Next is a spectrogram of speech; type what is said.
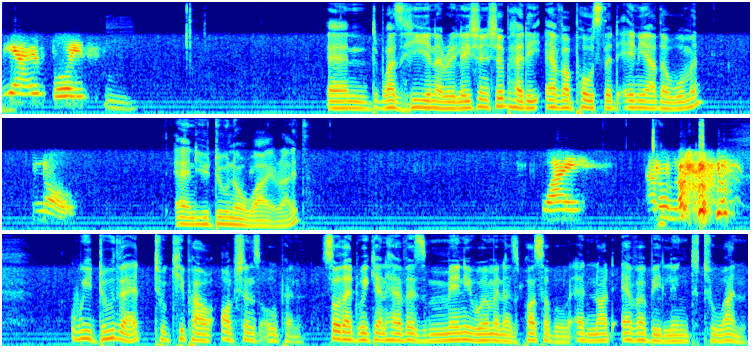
yeah, his boys. Mm. And was he in a relationship? Had he ever posted any other woman? No. And you do know why, right? Why? I don't know. We do that to keep our options open so that we can have as many women as possible and not ever be linked to one.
